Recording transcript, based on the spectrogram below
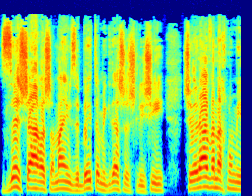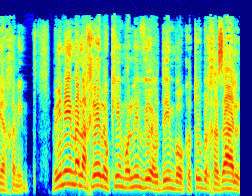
זה שער השמיים, זה בית המקדש השלישי, שאליו אנחנו מייחלים. והנה מלאכי אלוקים עולים ויורדים בו, כתוב בחז"ל,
